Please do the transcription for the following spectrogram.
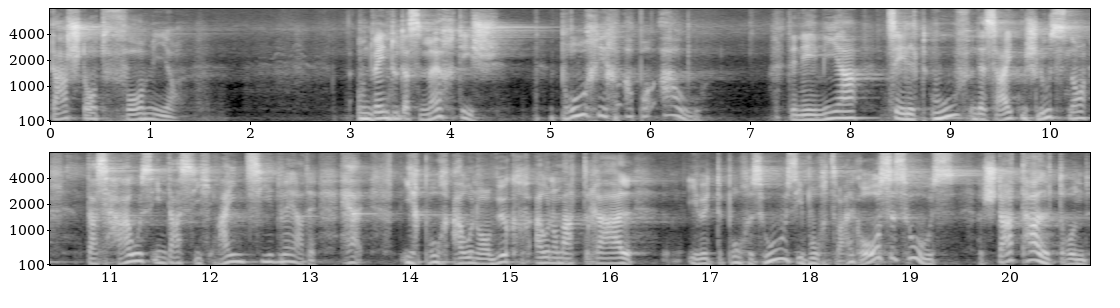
das steht vor mir. Und wenn du das möchtest, brauche ich aber auch. Der Nehemiah zählt auf und er sagt am Schluss noch, das Haus, in das ich einziehen werde. Herr, ich brauche auch noch wirklich auch noch Material. Ich brauche ein Haus, ich brauche zwar ein großes Haus, ein Stadthalter und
